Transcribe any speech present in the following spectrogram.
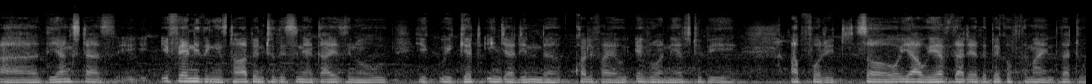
uh, the youngsters, if anything is to happen to the senior guys, you know, you, we get injured in the qualifier, everyone has to be up for it. So yeah, we have that at the back of the mind that we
